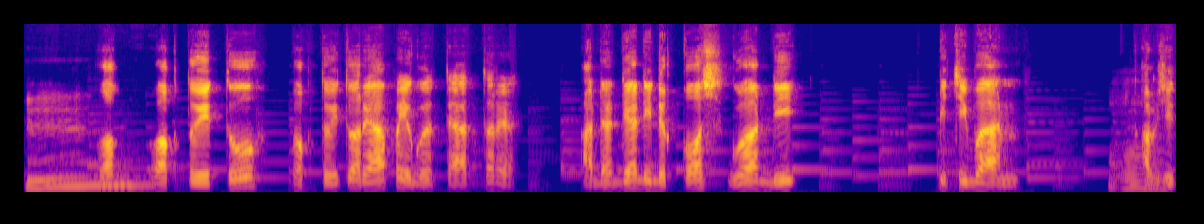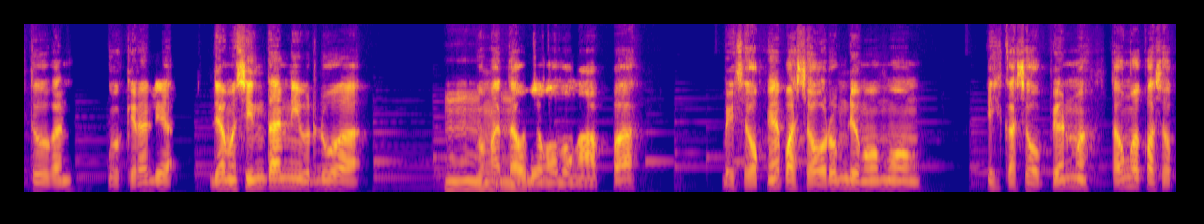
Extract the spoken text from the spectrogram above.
Hmm. Wak- waktu itu waktu itu hari apa ya gue teater ya ada dia di The Coast gue di di Ciban Mm. habis itu kan gue kira dia dia sama Sinta nih berdua Mhm, gue nggak tahu dia ngomong apa besoknya pas showroom dia ngomong ih Kak Sopian mah tahu nggak Kak, Sop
